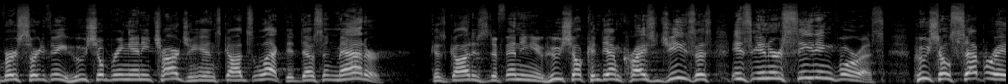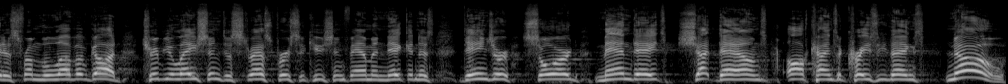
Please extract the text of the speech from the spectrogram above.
verse 33, who shall bring any charge against God's elect? It doesn't matter because God is defending you. Who shall condemn? Christ Jesus is interceding for us. Who shall separate us from the love of God? Tribulation, distress, persecution, famine, nakedness, danger, sword, mandates, shutdowns, all kinds of crazy things. No,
